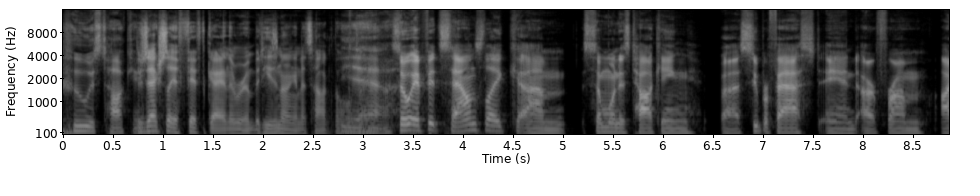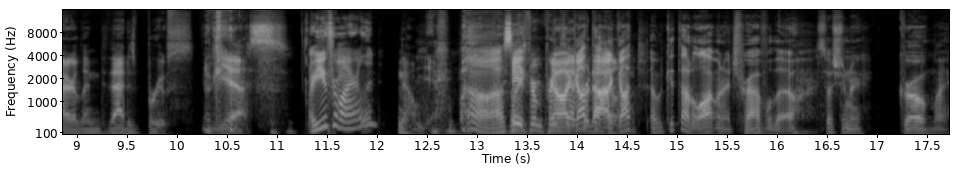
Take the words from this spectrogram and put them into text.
who is talking. There's actually a fifth guy in the room, but he's not going to talk the whole yeah. time. So if it sounds like um, someone is talking uh, super fast and are from Ireland, that is Bruce. Okay. Yes. Are you from Ireland? No. Oh, I was He's like, from Prince no, I Edward got that. I Island. got. I would get that a lot when I travel, though. Especially when I grow my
